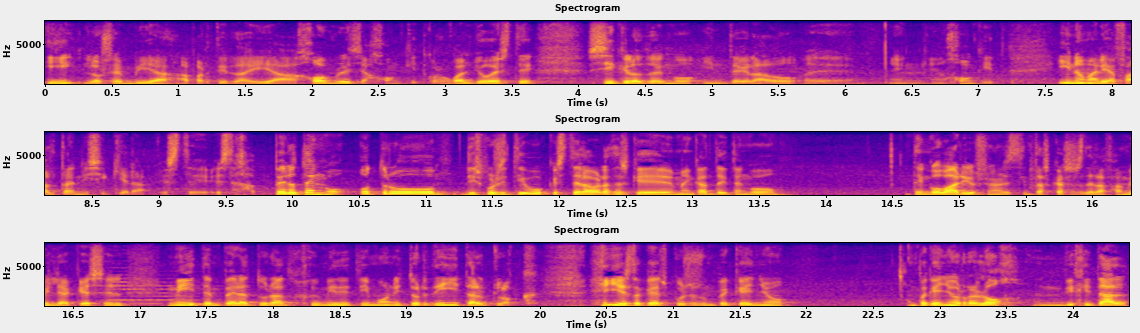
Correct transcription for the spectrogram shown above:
y los envía a partir de ahí a Homebridge y a HomeKit. Con lo cual yo este sí que lo tengo integrado eh, en, HomeKit y no me haría falta ni siquiera este, este hub. Pero tengo otro dispositivo que este la verdad es que me encanta y tengo, tengo varios en las distintas casas de la familia, que es el Mi Temperature and Humidity Monitor Digital Clock. ¿Y esto qué es? Pues es un pequeño, un pequeño reloj digital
